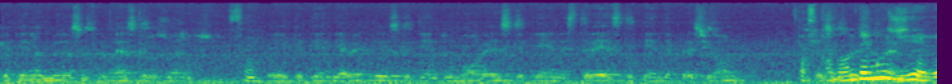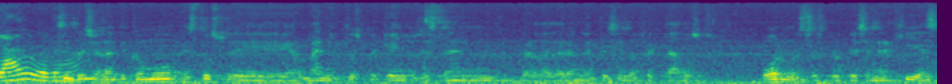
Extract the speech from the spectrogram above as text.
que tienen las mismas enfermedades que los dueños, eh, que tienen diabetes, que tienen tumores, que tienen estrés, que tienen depresión. ¿Hasta dónde hemos llegado, verdad? Es impresionante cómo estos eh, hermanitos pequeños están verdaderamente siendo afectados por nuestras propias energías.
